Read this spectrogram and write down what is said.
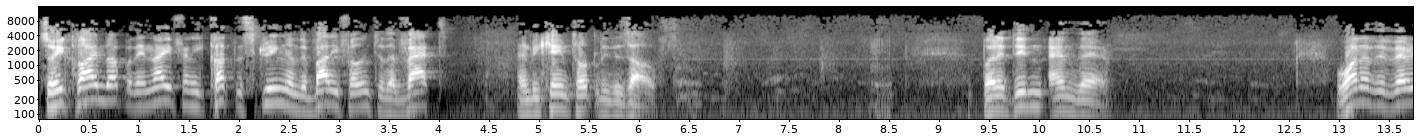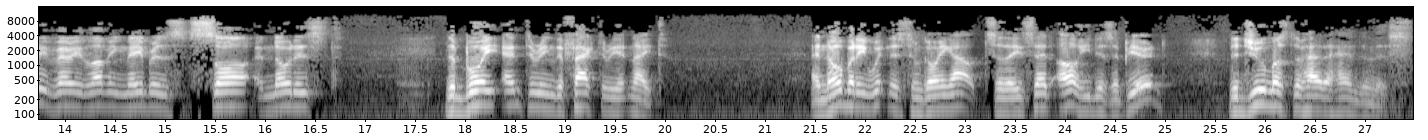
So he climbed up with a knife and he cut the string, and the body fell into the vat and became totally dissolved. But it didn't end there. One of the very, very loving neighbors saw and noticed the boy entering the factory at night. And nobody witnessed him going out. So they said, Oh, he disappeared? The Jew must have had a hand in this.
